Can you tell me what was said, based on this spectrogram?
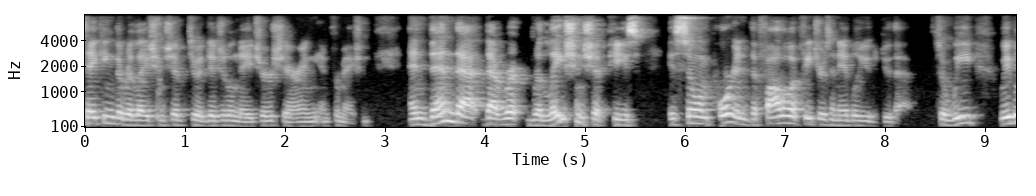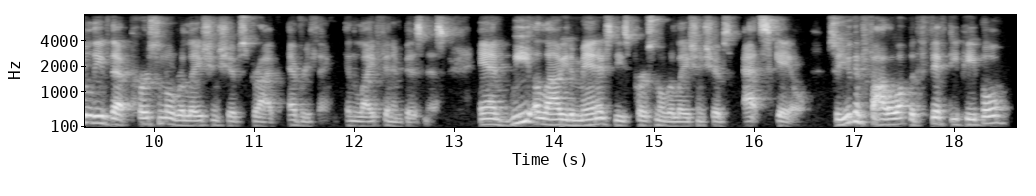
taking the relationship to a digital nature, sharing information. And then that, that re- relationship piece is so important. The follow up features enable you to do that. So we we believe that personal relationships drive everything in life and in business. And we allow you to manage these personal relationships at scale. So you can follow up with 50 people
